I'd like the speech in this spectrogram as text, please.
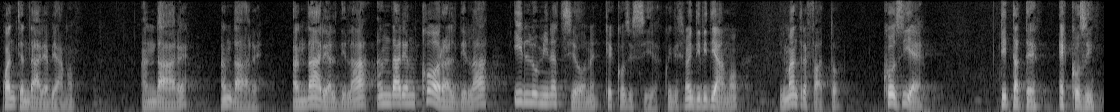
Quanti andari abbiamo? Andare, andare, andare al di là, andare ancora al di là, illuminazione, che così sia. Quindi se noi dividiamo, il mantra è fatto, così è, dita a te, è così.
